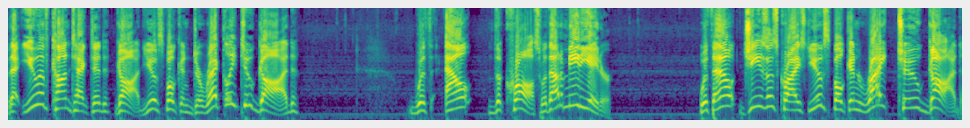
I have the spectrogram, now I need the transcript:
that you have contacted God. You have spoken directly to God without the cross, without a mediator, without Jesus Christ, you have spoken right to God.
